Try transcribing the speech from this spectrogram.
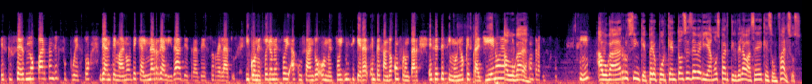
es que ustedes no partan del supuesto de antemano de que hay una realidad detrás de estos relatos. Y con esto yo no estoy acusando o no estoy ni siquiera empezando a confrontar ese testimonio que está lleno de Abogada. Sí. Abogada Rusinque, pero ¿por qué entonces deberíamos partir de la base de que son falsos?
